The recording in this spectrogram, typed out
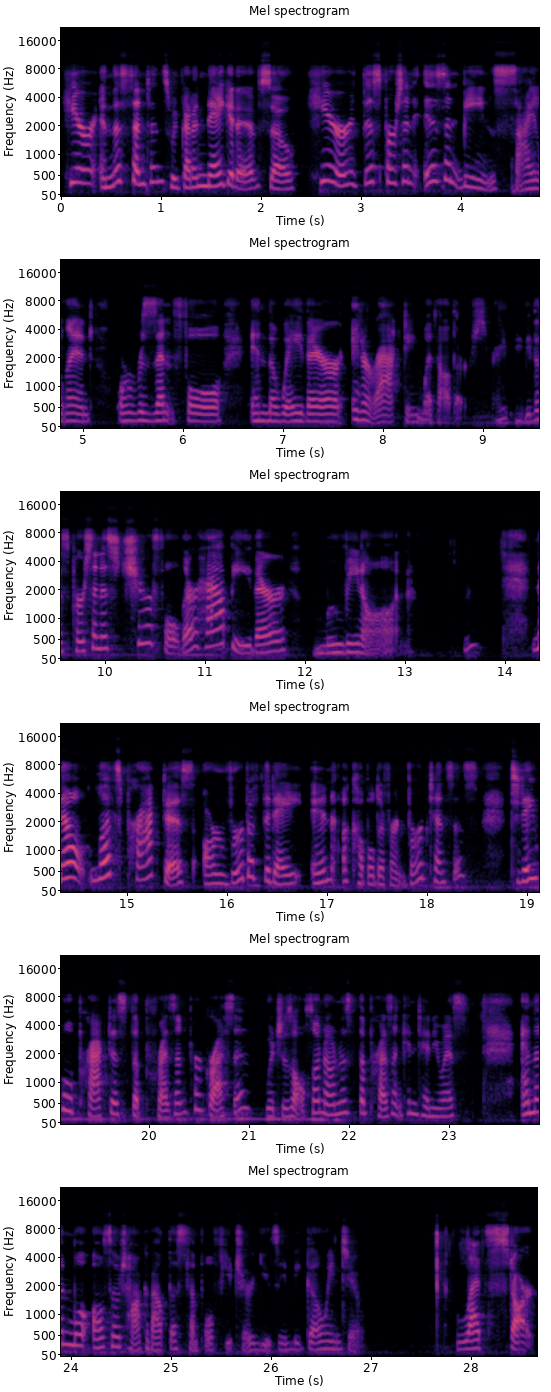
Here in this sentence, we've got a negative. So here, this person isn't being silent or resentful in the way they're interacting with others, right? Maybe this person is cheerful, they're happy, they're moving on. Hmm. Now, let's practice our verb of the day in a couple different verb tenses. Today, we'll practice the present progressive, which is also known as the present continuous, and then we'll also talk about the simple future using be going to. Let's start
